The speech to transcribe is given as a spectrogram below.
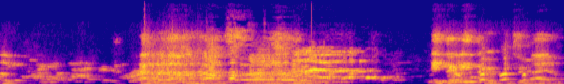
Uh, Kaya wala mga fans. later, later, picture tayo.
